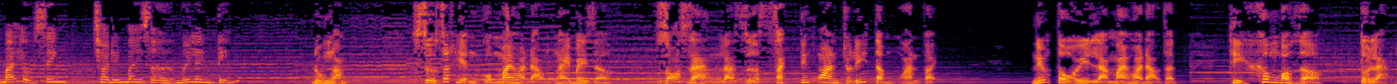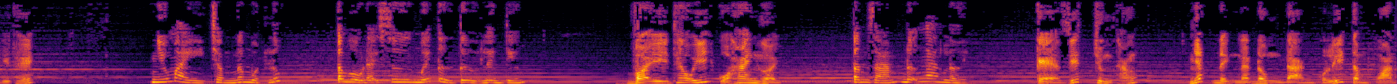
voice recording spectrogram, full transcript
Bá hiểu sinh cho đến bây giờ mới lên tiếng. Đúng lắm. Sự xuất hiện của Mai Hoa Đạo ngay bây giờ Rõ ràng là rửa sạch tiếng oan cho Lý Tẩm Hoan vậy. Nếu tôi là Mai Hoa Đạo thật Thì không bao giờ tôi làm như thế. Nhíu mày trầm ngâm một lúc Tâm hồ đại sư mới từ từ lên tiếng. Vậy theo ý của hai người Tâm giám đỡ ngang lời. Kẻ giết Trừng Thắng Nhất định là đồng đảng của Lý Tẩm Hoan.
